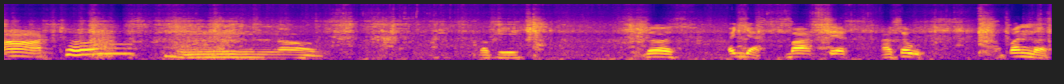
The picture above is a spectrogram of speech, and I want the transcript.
આઠ નવ. બાકી દસ અગિયાર બાર તેર આ ચૌદ પંદર.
